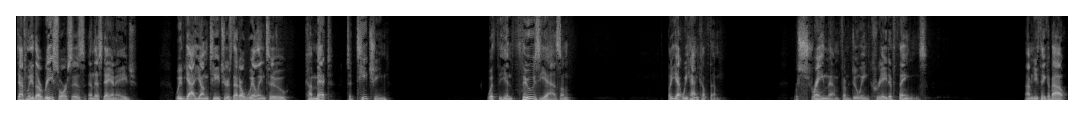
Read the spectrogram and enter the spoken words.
definitely the resources in this day and age. We've got young teachers that are willing to commit to teaching with the enthusiasm, but yet we handcuff them, restrain them from doing creative things. I mean, you think about,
